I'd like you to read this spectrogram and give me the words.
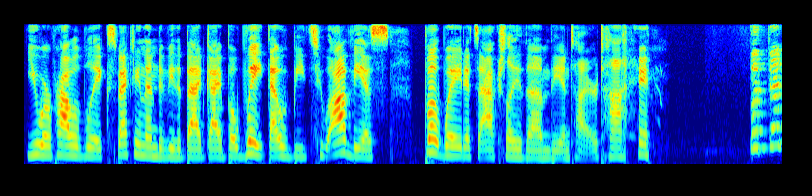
You were probably expecting them to be the bad guy, but wait, that would be too obvious. But wait, it's actually them the entire time. But then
